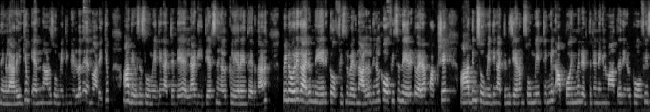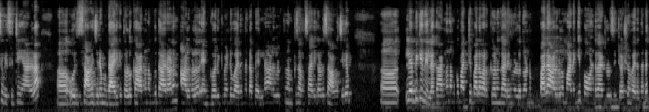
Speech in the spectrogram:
നിങ്ങളെ അറിയിക്കും. എന്നാണ് സൂം മീറ്റിംഗ് ഉള്ളത് എന്നും അറിയിക്കും. ആ ദിവസം സൂം മീറ്റിംഗ് അറ്റൻഡ് ചെയ്യുക. എല്ലാ ഡീറ്റെയിൽസ് നിങ്ങൾ ക്ലിയർ ചെയ്ത് തരുന്നതാണ്. പിന്നെ ഒരു കാര്യം നേരിട്ട് ഓഫീസിൽ വരുന്ന ആളുകൾ നിങ്ങൾക്ക് ഓഫീസിൽ നേരിട്ട് വരാം. പക്ഷേ ആദ്യം സൂം മീറ്റിംഗ് അറ്റൻഡ് ചെയ്യണം. സൂം മീറ്റിംഗിൽ അപ്പോയിന്റ്മെന്റ് എടുത്തിട്ടുണ്ടെങ്കിൽ മാത്രമേ നിങ്ങൾക്ക് ഓഫീസ് വിസിറ്റ് ചെയ്യാനുള്ള ഒരു സാഹചര്യം ഉണ്ടായിരിക്കത്തുള്ളൂ. കാരണം നമുക്ക് ധാരാളം ആളുകൾ എൻക്വയറിക്ക് വേണ്ടി വരുന്നുണ്ട്. അപ്പൊ എല്ലാ ആളുകൾക്കും നമുക്ക് സംസാരിക്കാനുള്ള സാഹചര്യം ലഭിക്കുന്നില്ല. കാരണം നമുക്ക് മറ്റു പല വർക്കുകളും കാര്യങ്ങളും ഉള്ളതുകൊണ്ട് പല ആളുകളും മടങ്ങി പോകേണ്ടതായിട്ടുള്ള സിറ്റുവേഷൻ വരുന്നുണ്ട്.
